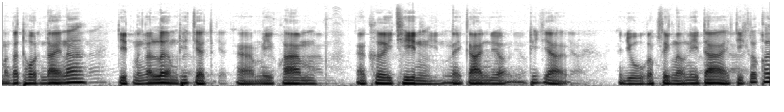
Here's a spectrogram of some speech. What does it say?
มันก็ทนได้นะ จิตมันก็เริ่มที่จะมีความเคยชินในการที่จะอยู่กับสิ่งเหล่านี้ได้ จิตก็ค่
